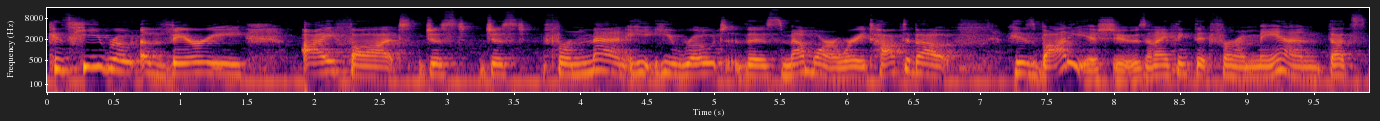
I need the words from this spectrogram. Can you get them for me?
because he wrote a very, I thought just just for men, he he wrote this memoir where he talked about his body issues, and I think that for a man, that's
